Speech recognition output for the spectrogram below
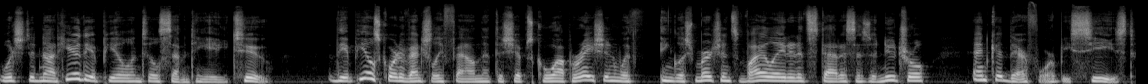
which did not hear the appeal until 1782. The appeals court eventually found that the ship's cooperation with English merchants violated its status as a neutral and could therefore be seized.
